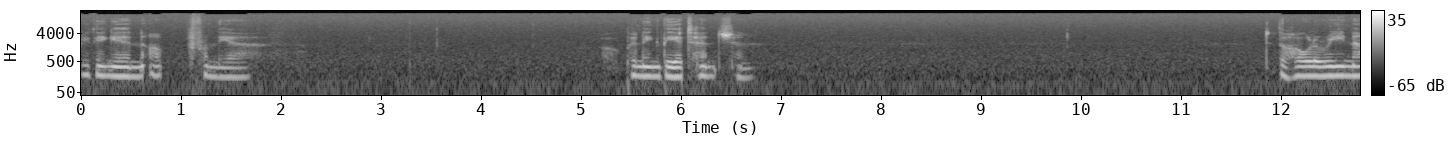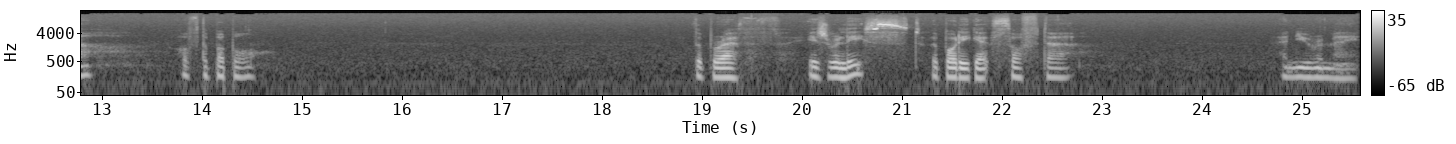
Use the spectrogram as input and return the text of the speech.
Breathing in up from the earth. Opening the attention. to The whole arena of the bubble. The breath is released, the body gets softer, and you remain.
